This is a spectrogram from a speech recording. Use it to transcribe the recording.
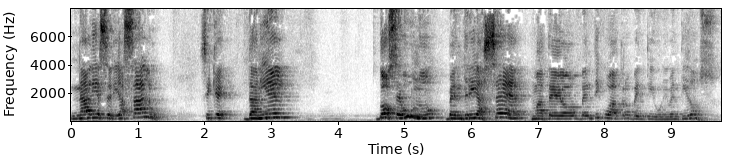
nadie sería salvo. Así que Daniel 12.1 vendría a ser Mateo 24, 21 y 22.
